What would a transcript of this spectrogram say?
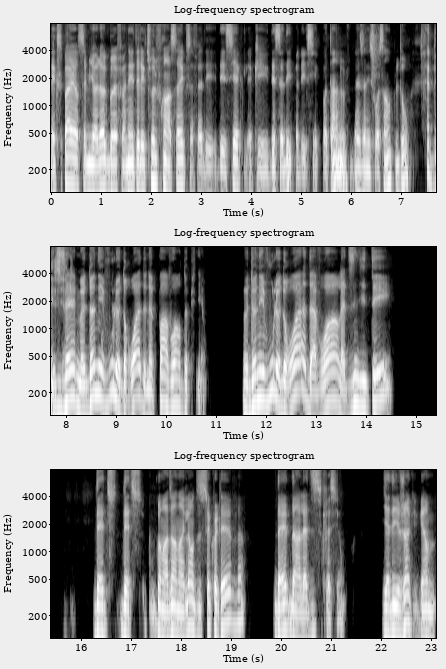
expert, sémiologue, bref, un intellectuel français qui ça fait des, siècles, qui est décédé, pas des siècles, pas tant, dans les années 60 plutôt. il disait Me donnez-vous le droit de ne pas avoir d'opinion me donnez-vous le droit d'avoir la dignité d'être, comment dire en anglais, on dit secretive, d'être dans la discrétion. Il y a des gens qui, comme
